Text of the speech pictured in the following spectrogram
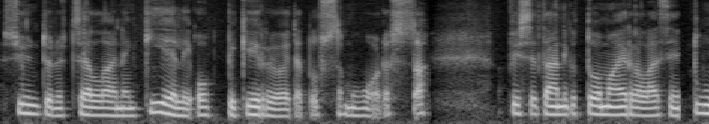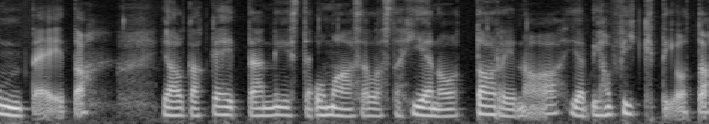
syntynyt sellainen kielioppi kirjoitetussa muodossa, pystytään niin tuomaan erilaisia tunteita ja alkaa kehittää niistä omaa sellaista hienoa tarinaa ja ihan fiktiota,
